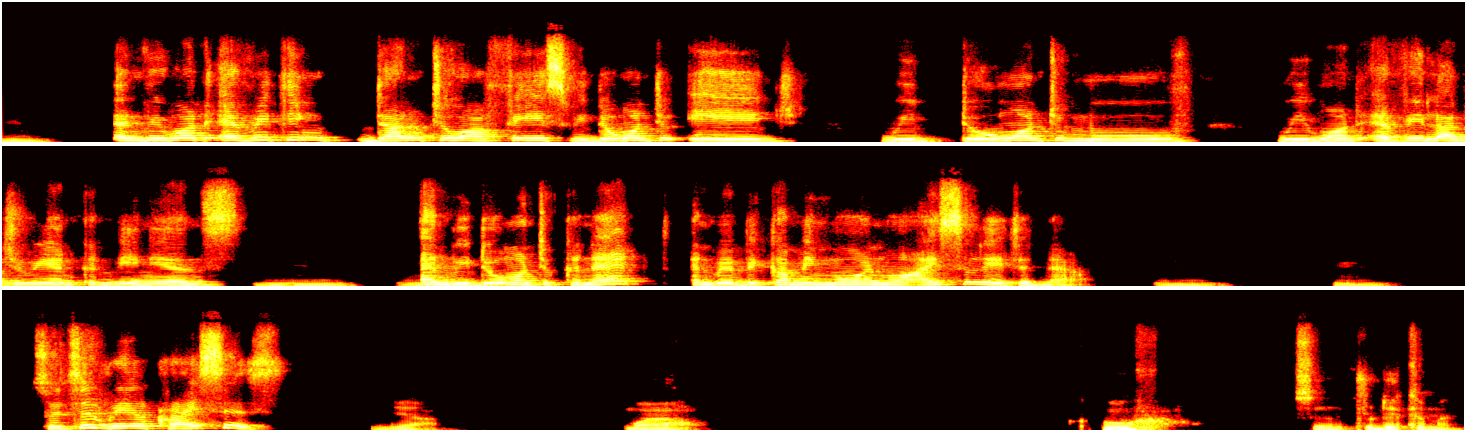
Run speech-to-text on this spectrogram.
Mm. and we want everything done to our face we don't want to age we don't want to move we want every luxury and convenience Mm. and we Mm. don't want to connect and we're becoming more and more isolated now. Mm. Mm. So it's a real crisis. Yeah. Wow. Whew. It's a predicament.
